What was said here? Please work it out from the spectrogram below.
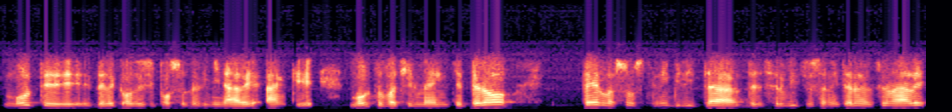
molte delle cose si possano eliminare anche molto facilmente, però per la sostenibilità del Servizio Sanitario Nazionale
